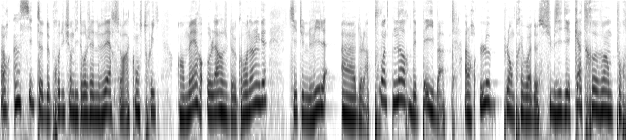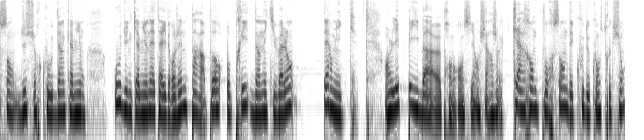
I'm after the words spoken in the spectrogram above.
Alors un site de production d'hydrogène vert sera construit en mer au large de Groningen, qui est une ville euh, de la pointe nord des Pays-Bas. Alors le plan prévoit de subsidier 80% du surcoût d'un camion ou d'une camionnette à hydrogène par rapport au prix d'un équivalent thermique. Alors les Pays-Bas euh, prendront aussi en charge 40% des coûts de construction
